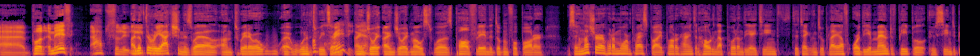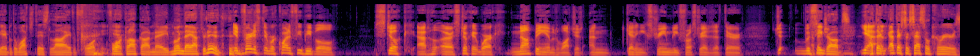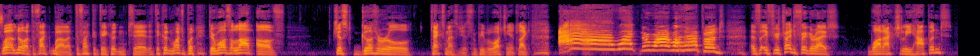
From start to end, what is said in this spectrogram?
Uh, but amazing, absolutely. I loved the brilliant. reaction as well on Twitter. Uh, one of the Oh, tweets crazy, I, I yeah. enjoyed I enjoyed most was Paul Flynn, the Dublin footballer, saying, I'm not sure what I'm more impressed by Padraig Harrington holding that put on the 18th to take it into a playoff, or the amount of people who seem to be able to watch this live at four four o'clock on a Monday afternoon. In fairness, there were quite a few people stuck at or stuck at work, not being able to watch it and getting extremely frustrated at their. at their jobs, yeah, at their, and- at their successful careers. Well, no, at the fact, well, at the fact that they couldn't uh, that they couldn't watch it, but there was a lot of just guttural text messages from people watching it, like, ah, what, what, what happened? As if you're trying to figure out what actually happened,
